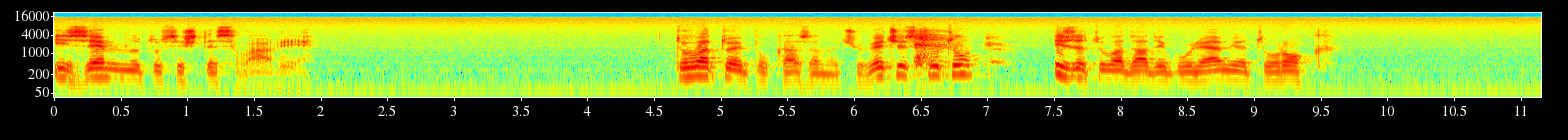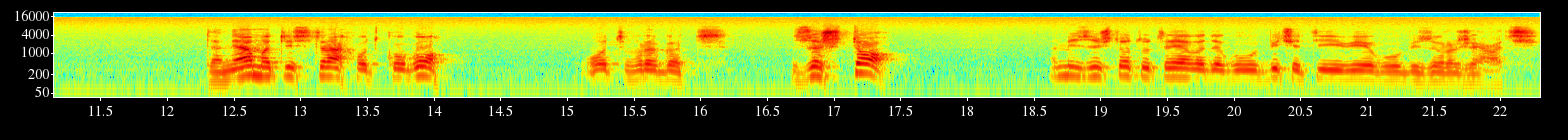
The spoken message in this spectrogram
и земното същеславие. Това той показа на човечеството и за това даде голямият урок – да нямате страх от кого? От врагът. Защо? Ами защото трябва да го обичате и вие го обезоръжавате.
